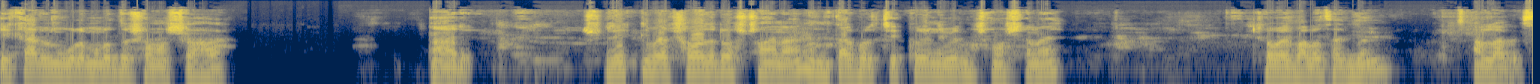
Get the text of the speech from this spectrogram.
এই কার্বনগুলো মূলত সমস্যা হয়। আর রেক্টিফায়ার সহজে নষ্ট হয় না তারপর চেক করে নেবেন, সমস্যা নাই। সবাই ভালো থাকবেন। আল্লাহ হাফেজ।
